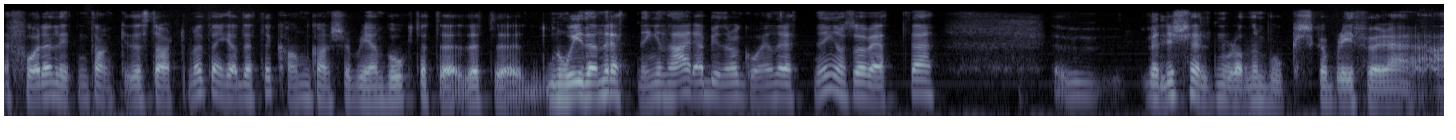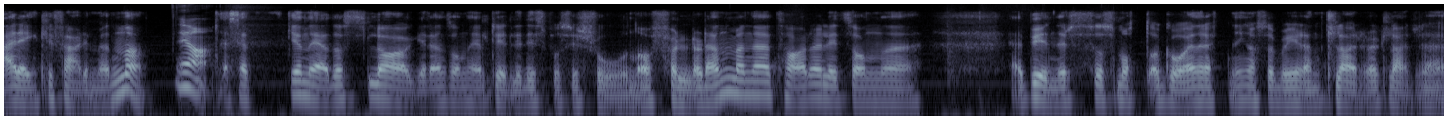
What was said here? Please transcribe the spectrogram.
Jeg får en liten tanke det starter med. tenker jeg Dette kan kanskje bli en bok. Dette, dette, noe i den retningen her. Jeg begynner å gå i en retning, og så vet jeg øh, veldig sjelden hvordan en bok skal bli før jeg er egentlig ferdig med den. da. Ja. Jeg setter ikke ned og lager en sånn helt tydelig disposisjon og følger den, men jeg tar det litt sånn øh, Jeg begynner så smått å gå i en retning, og så blir den klarere og klarere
